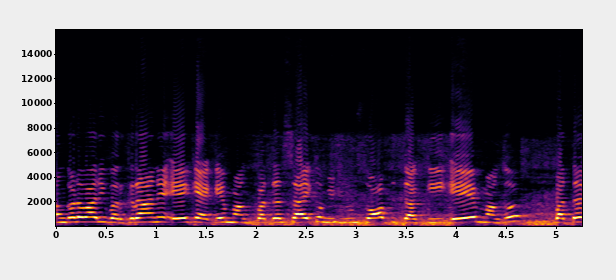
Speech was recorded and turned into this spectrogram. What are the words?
ਅੰਗਣਵਾੜੀ ਵਰਕਰਾਂ ਨੇ ਇਹ ਕਹਿ ਕੇ ਮੰਗ ਪੱਤਰ ਸਾਈ ਕਮਿਸ਼ਨ ਨੂੰ ਸੌਂਪ ਦਿੱਤਾ ਕਿ ਇਹ ਮੰਗ ਪੱਤਰ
